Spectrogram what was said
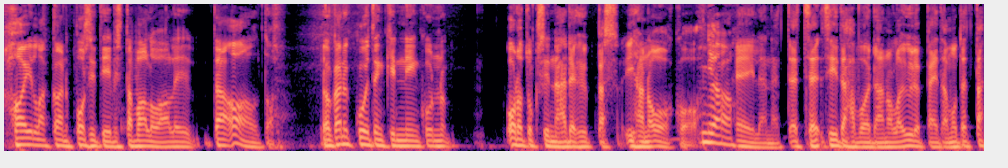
hailakan positiivista valoa oli tämä Aalto, joka nyt kuitenkin niin kuin odotuksiin nähden hyppäsi ihan ok Joo. eilen. Että et se, siitähän voidaan olla ylpeitä, mutta että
